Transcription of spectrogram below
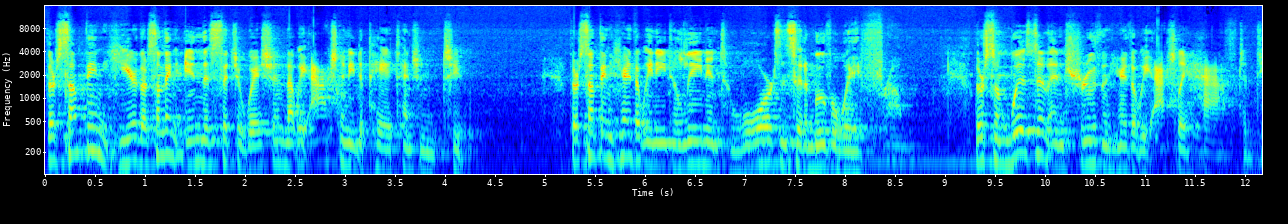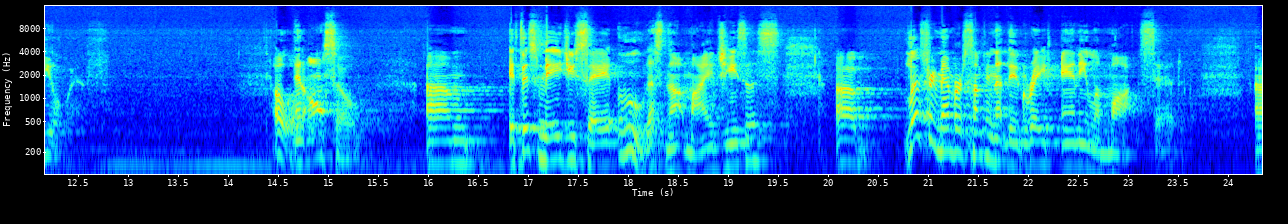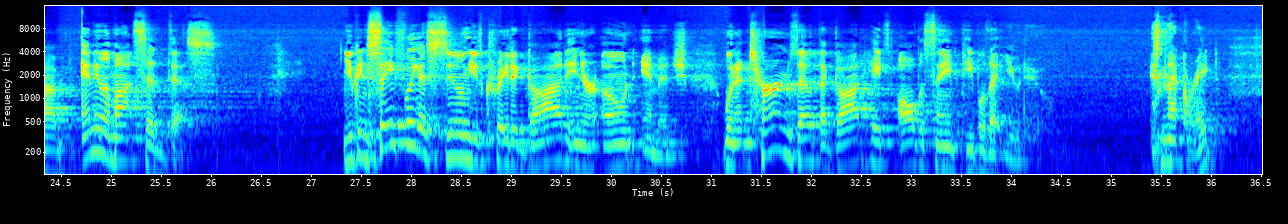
There's something here, there's something in this situation that we actually need to pay attention to. There's something here that we need to lean in towards instead of move away from. There's some wisdom and truth in here that we actually have to deal with. Oh, and also, um, if this made you say, ooh, that's not my Jesus, uh, let's remember something that the great Annie Lamott said. Uh, Annie Lamott said this You can safely assume you've created God in your own image when it turns out that God hates all the same people that you do. Isn't that great?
